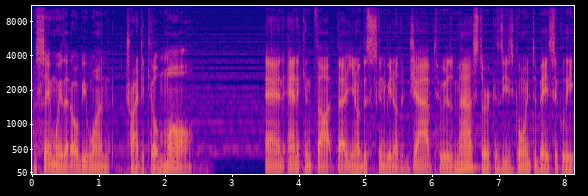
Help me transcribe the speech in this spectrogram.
the same way that Obi-Wan tried to kill Maul. And Anakin thought that, you know, this is going to be another jab to his master because he's going to basically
